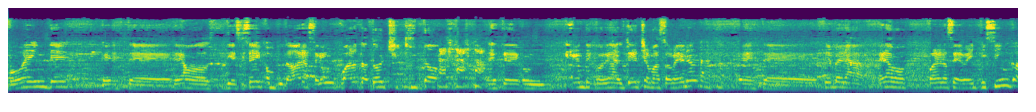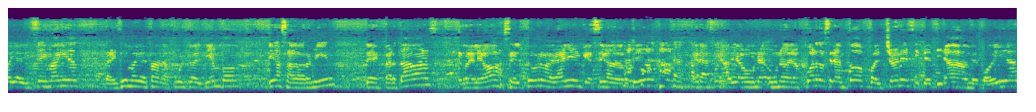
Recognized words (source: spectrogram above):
como 20, este, teníamos 16 computadoras en un cuarto todo chiquito, este, con gente colgada al techo más o menos. Este, siempre era, éramos, poner, no sé, 25, había 16 máquinas, las 16 máquinas estaban a full todo el tiempo, te ibas a dormir, te despertabas, relevabas el turno de alguien que se iba a dormir, era así, había una- uno de los cuartos, eran todos colchones y te tirabas donde podías,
